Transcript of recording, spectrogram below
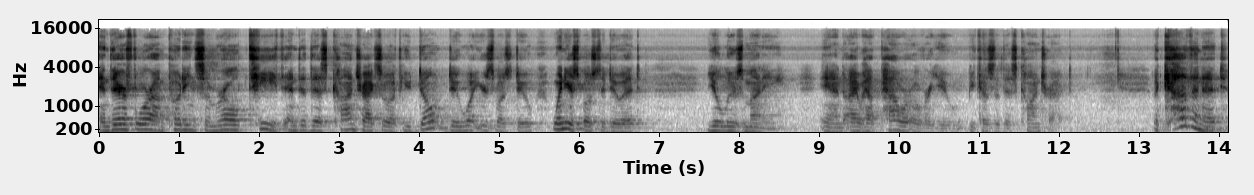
And therefore, I'm putting some real teeth into this contract. So if you don't do what you're supposed to do, when you're supposed to do it, you'll lose money. And I will have power over you because of this contract. A covenant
